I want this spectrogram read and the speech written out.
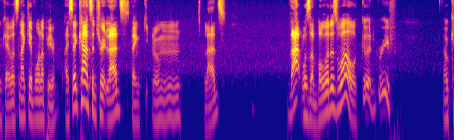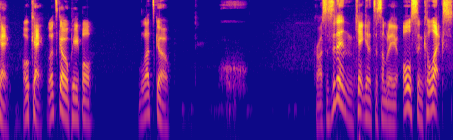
Okay, let's not give one up here. I said concentrate, lads. Thank you. Mm, lads. That was a bullet as well. Good grief. Okay. Okay. Let's go, people. Let's go. Crosses it in. Can't get it to somebody. Olsen collects.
